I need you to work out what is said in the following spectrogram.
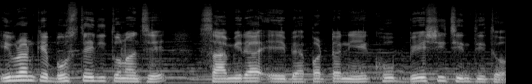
ইমরানকে বুঝতেই দিত না যে, সামিরা এই ব্যাপারটা নিয়ে খুব বেশি চিন্তিত।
